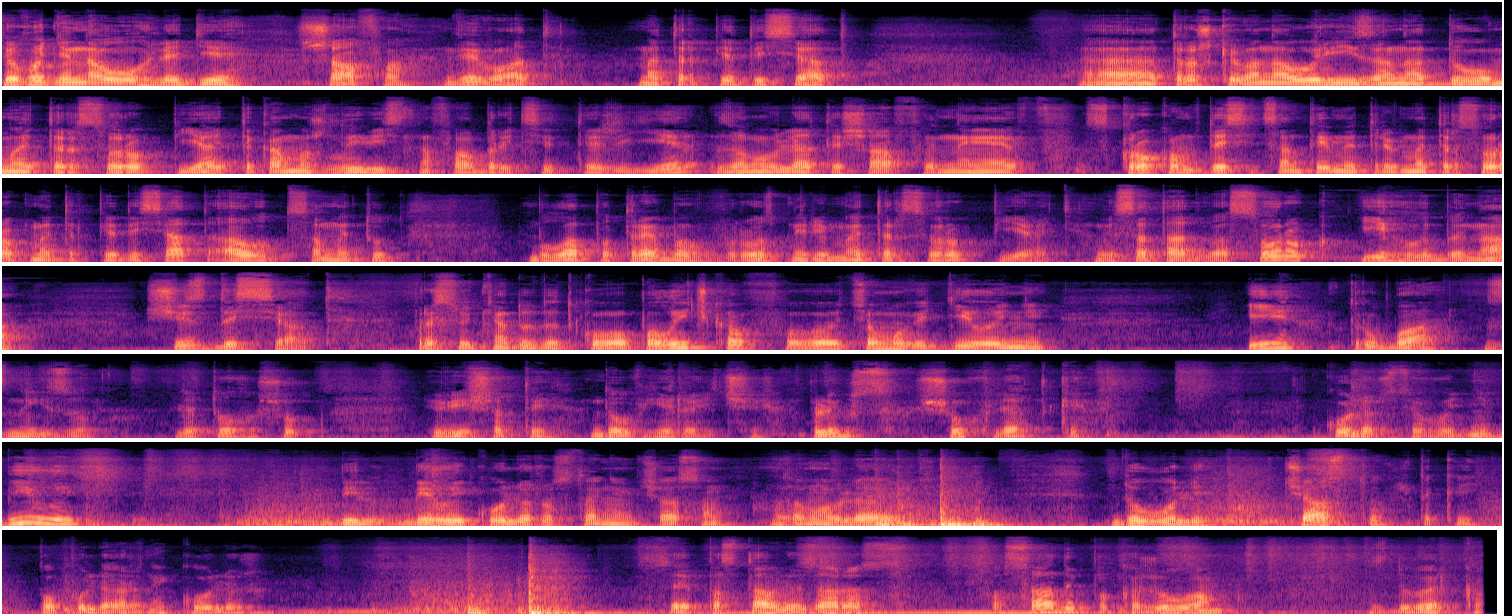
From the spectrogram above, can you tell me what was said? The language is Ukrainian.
Сьогодні на огляді шафа Vivat 1,50 м. Е, Трошки вона урізана до 1,45 м. Така можливість на фабриці теж є. Замовляти шафи не з кроком в 10 см, 1,40 м, 1,50 м, а от саме тут була потреба в розмірі 1,45 м. Висота 2,40 і глибина 60 Присутня додаткова поличка в е, цьому відділенні і труба знизу для того, щоб вішати довгі речі. Плюс шухлядки. Колір сьогодні білий. Біл- Білий колір останнім часом замовляють доволі часто. Такий популярний колір. Все, поставлю зараз фасади, покажу вам з дверками.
